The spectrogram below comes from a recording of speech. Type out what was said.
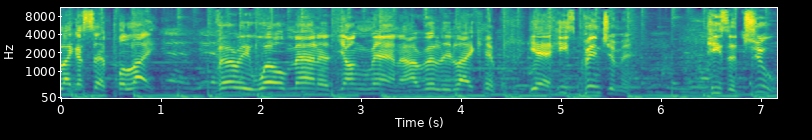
like I said, polite. yeah, yeah. Very well-mannered young man. I really like him. Yeah, he's Benjamin. He's a Jew.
